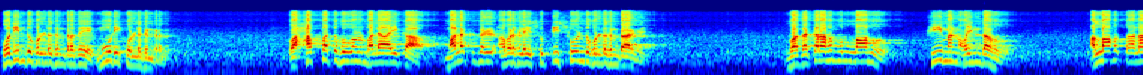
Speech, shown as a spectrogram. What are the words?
பொதிந்து கொள்ளுகின்றது மூடிக்கொள்ளுகின்றது மலாய்கா. மலக்குகள் அவர்களை சுற்றி சூழ்ந்து கொள்ளுகின்றார்கள். அல்லாஹு தாலா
